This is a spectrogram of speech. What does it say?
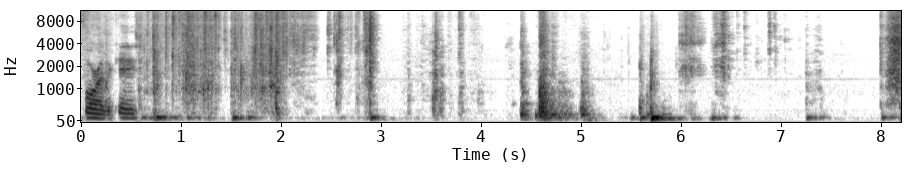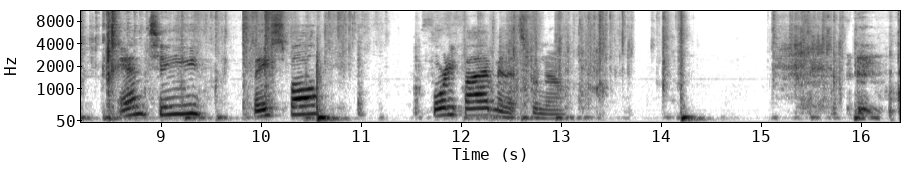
Four of the case. NT baseball. 45 minutes from now.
